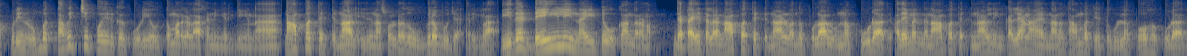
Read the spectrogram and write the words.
அப்படின்னு ரொம்ப தவிச்சு போயிருக்கக்கூடிய உத்தமர்களாக நீங்கள் இருக்கீங்கன்னா நாற்பத்தெட்டு நாள் இது நான் சொல்கிறது உக்ர பூஜை சரிங்களா? இதை டெய்லி நைட்டு உட்காந்துடணும் இந்த டயத்தில் நாற்பத்தெட்டு நாள் வந்து புலால் உண்ணக்கூடாது. அதே மாதிரி இந்த நாற்பத்தெட்டு நாள் நீங்கள் கல்யாணம் ஆயிருந்தாலும் தாம்பத்தியத்துக்குள்ளே போகக்கூடாது.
